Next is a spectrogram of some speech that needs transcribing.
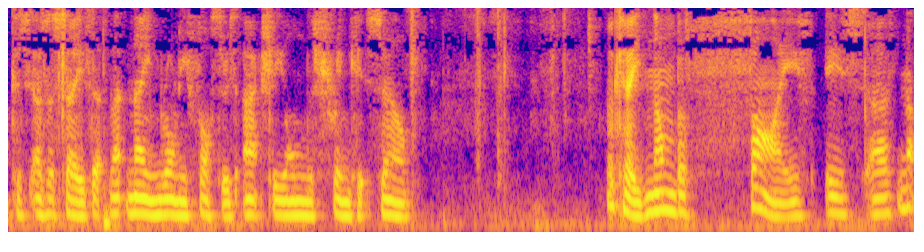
Because uh, as I say, that, that name Ronnie Foster is actually on the shrink itself. Okay, number five is uh, a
